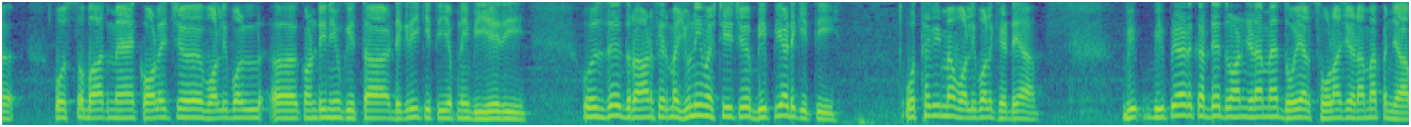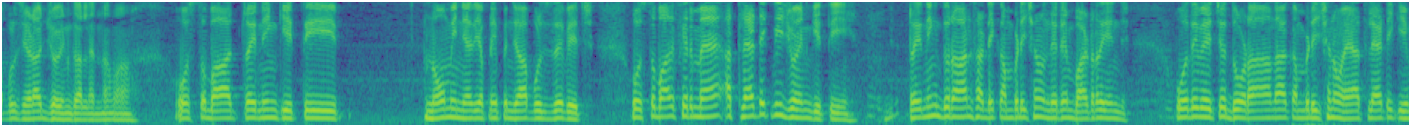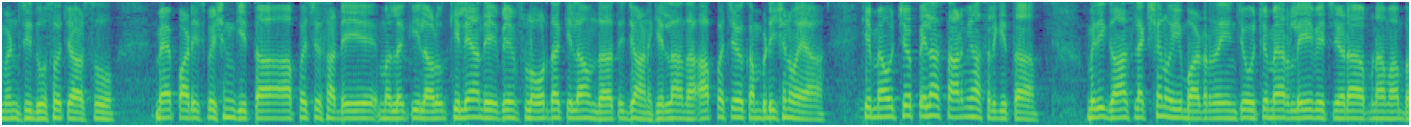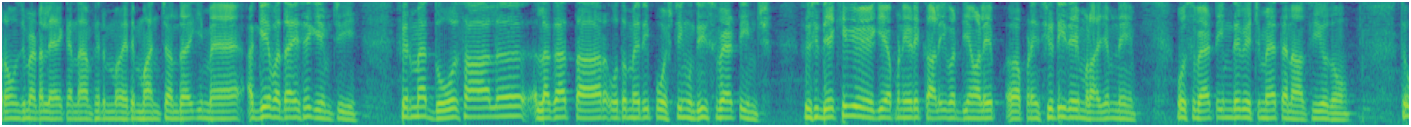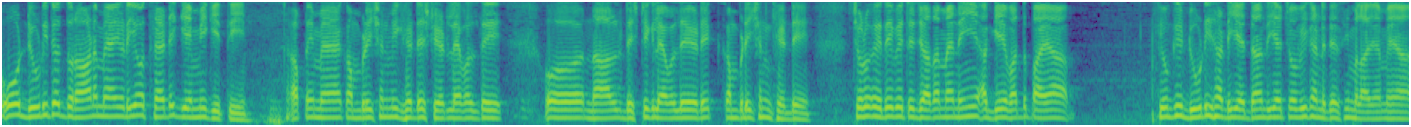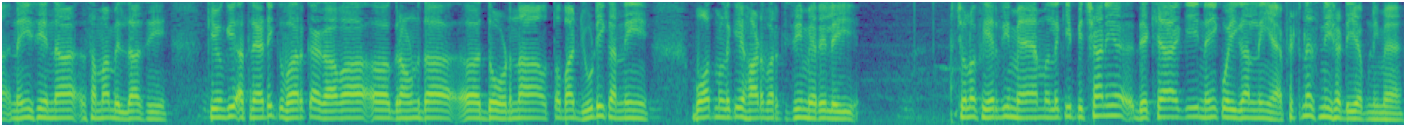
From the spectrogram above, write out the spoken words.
ਉਸ ਤੋਂ ਬਾਅਦ ਮੈਂ ਕਾਲਜ 'ਚ ਵਾਲੀਬਾਲ ਕੰਟੀਨਿਊ ਕੀਤਾ ਡਿਗਰੀ ਕੀਤੀ ਆਪਣੀ ਬੀਏ ਦੀ। ਉਸ ਦੇ ਦੌਰਾਨ ਫਿਰ ਮੈਂ ਯੂਨੀਵਰਸਿਟੀ 'ਚ ਬੀਪੀਐਡ ਕੀਤੀ। ਉੱਥੇ ਵੀ ਮੈਂ ਵਾਲੀਬਾਲ ਖੇਡਿਆ। ਬੀਪੀਐਡ ਕਰਦੇ ਦੌਰਾਨ ਜਿਹੜਾ ਮੈਂ 2016 ਚ ਜਿਹੜਾ ਮੈਂ ਪੰਜਾਬ ਪੁਲਿਸ ਜਿਹੜਾ ਜੁਆਇਨ ਕਰ ਲੈਣਾ ਵਾ। ਉਸ ਤੋਂ ਬਾਅਦ ਟ੍ਰੇਨਿੰਗ ਕੀਤੀ 9 ਮਹੀਨਿਆਂ ਦੀ ਆਪਣੀ ਪੰਜਾਬ ਪੁਲਿਸ ਦੇ ਵਿੱਚ। ਉਸ ਤੋਂ ਬਾਅਦ ਫਿਰ ਮੈਂ ਐਥਲੈਟਿਕ ਵੀ ਜੁਆਇਨ ਕੀਤੀ। ਟ੍ਰੇਨਿੰਗ ਦੌਰਾਨ ਸਾਡੇ ਕੰਪੀਟੀਸ਼ਨ ਹੁੰਦੇ ਨੇ ਬਾਰਡਰ ਰੇਂਜ। ਉਹਦੇ ਵਿੱਚ ਦੌੜਾਂ ਦਾ ਕੰਪੀਟੀਸ਼ਨ ਹੋਇਆ ਐਥਲੈਟਿਕ ਇਵੈਂਟ ਸੀ 200 400 ਮੈਂ ਪਾਰਟਿਸਿਪੇਸ਼ਨ ਕੀਤਾ, ਆਪਸ ਚ ਸਾਡੇ ਮਤਲਬ ਕਿ ਲਾ ਲਓ ਕਿਲਿਆਂ ਦੇ ਵੇ ਫਲੋਰ ਦਾ ਕਿਲਾ ਹੁੰਦਾ ਤੇ ਜਾਣ ਖੇਲਾਂ ਦਾ, ਆਪਸ ਚ ਕੰਪੀਟੀਸ਼ਨ ਹੋਇਆ ਕਿ ਮੈਂ ਉਹ ਚ ਪਹਿਲਾ ਸਥਾਨ ਵੀ ਹਾਸਲ ਕੀਤਾ। ਮੇਰੀ ਗਾਂ ਸਿਲੈਕਸ਼ਨ ਹੋਈ ਬਾਰਡਰ ਰੇਂਜ ਚ ਉਹ ਚ ਮੈਂ ਰਿਲੇ ਵਿੱਚ ਜਿਹੜਾ ਆਪਣਾ ਵਾ ਬ੍ਰੌਂਜ਼ ਮੈਡਲ ਲੈ ਕੇ ਆਣਾ ਫਿਰ ਮੇਰੇ ਮਨ ਚ ਆਂਦਾ ਕਿ ਮੈਂ ਅੱਗੇ ਵਧਾ ਇਸੇ ਗੇਮ ਚ ਹੀ। ਫਿਰ ਮੈਂ 2 ਸਾਲ ਲਗਾਤਾਰ ਉਹ ਤੋਂ ਮੇਰੀ ਪੋਸਟਿੰਗ ਹੁੰਦੀ ਸਵੈਟ ਟੀਮ ਚ। ਤੁਸੀਂ ਦੇਖੀ ਵੀ ਹੋਏਗੀ ਆਪਣੇ ਜਿਹੜੇ ਕਾਲੀ ਵਰਦੀਆਂ ਵਾਲੇ ਆਪਣੇ ਸਿਟੀ ਦੇ ਮੁਲਾਜ਼ਮ ਨੇ, ਉਹ ਸਵੈਟ ਟੀਮ ਦੇ ਵਿੱਚ ਮੈਂ ਤੈਨਾਤ ਸੀ ਉਦੋਂ। ਤੇ ਉਹ ਡਿਊਟੀ ਦੇ ਦੌਰਾਨ ਮੈਂ ਜਿਹੜੀ ਉਹ ਐਥਲੈਟਿਕ ਗੇਮ ਹੀ ਕੀਤੀ। ਆਪਣੇ ਮੈਂ ਕੰਪੀਟੀਸ਼ਨ ਵੀ ਖੇਡੇ ਸਟੇਟ ਲੈਵਲ ਤੇ ਨਾਲ ਡਿਸਟ੍ਰਿਕਟ ਲੈਵਲ ਦੇ ਜਿਹੜੇ ਕੰਪੀਟੀਸ਼ਨ ਖੇਡੇ। ਚਲੋ ਇਹਦੇ ਵਿੱਚ ਜ਼ਿਆਦਾ ਮੈਂ ਨਹੀਂ ਅੱਗੇ ਵੱਧ ਪਾਇਆ। ਕਿਉਂਕਿ ਡਿਊਟੀ ਸਾਡੀ ਇਦਾਂ ਦੀ ਆ 24 ਘੰਟੇ 'ਤੇ ਅਸੀਂ ਮੁਲਾਜ਼ਮ ਆ, ਨਹੀਂ ਸੀ ਇੰਨਾ ਸਮਾਂ ਮਿਲਦਾ ਸੀ। ਕਿਉਂਕਿ ਐਥਲੈਟਿਕ ਵਰਕ ਹੈਗਾ ਵਾ ਗਰਾਊਂਡ ਦਾ ਦੌੜਨਾ, ਉਸ ਤੋਂ ਬਾਅਦ ਡਿਊਟੀ ਕਰਨੀ, ਬਹੁਤ ਮਤਲਬ ਕਿ ਹਾਰਡ ਵਰਕ ਸੀ ਮੇਰੇ ਲਈ। ਚਲੋ ਫਿਰ ਵੀ ਮੈਂ ਮਤਲਬ ਕਿ ਪਿੱਛਾ ਨਹੀਂ ਦੇਖਿਆ ਕਿ ਨਹੀਂ, ਕੋਈ ਗੱਲ ਨਹੀਂ ਹੈ ਫਿਟਨੈਸ ਨਹੀਂ ਛੱਡੀ ਆਪਣੀ ਮੈਂ।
